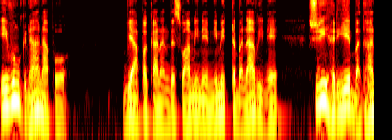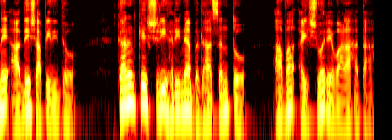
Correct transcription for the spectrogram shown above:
એવું જ્ઞાન આપો. વ્યાપકાનંદ સ્વામીને નિમિત્ત બનાવીને શ્રીહરિએ બધાને આદેશ આપી દીધો, કારણ કે શ્રીહરિના બધા સંતો આવા ઐશ્વર્યવાળા હતા.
